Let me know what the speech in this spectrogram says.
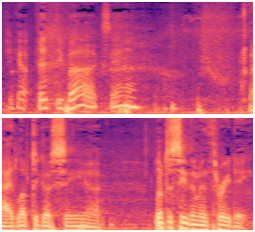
If you got 50 bucks, yeah. I'd love to go see. Uh, love to see them in 3D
